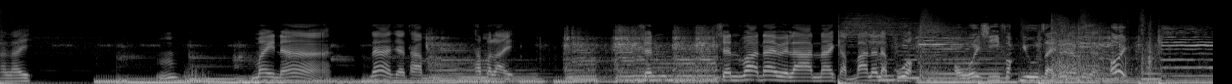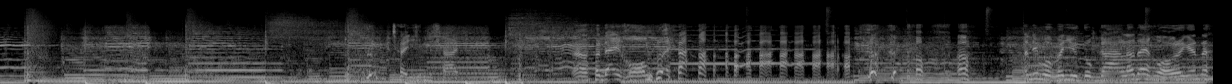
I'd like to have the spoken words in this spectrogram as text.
อะไร อืม ไม่น่า น่าจะทำทำอะไร ฉัน ฉันว่าได้เวลานายกลับบ้านแล้วแหละพวก โอ้ยชีฟักยูใส่ด้วยนะมึงอะโอ้ยใจย็นชายเอาได้ของด้วยอันนี้ผมมาอยู่ตรงกลางแล้วได้ของอะไรกันนะ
